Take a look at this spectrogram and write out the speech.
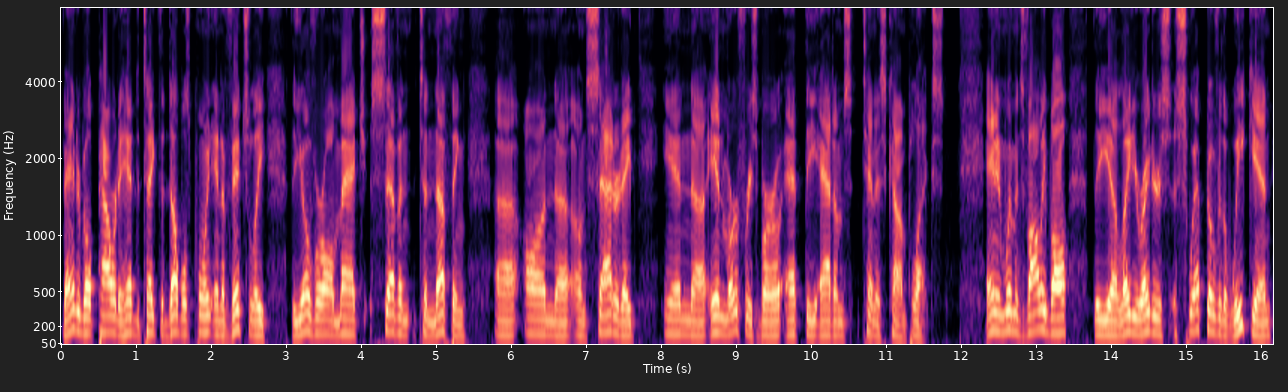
Vanderbilt powered ahead to take the doubles point and eventually the overall match 7 to nothing uh, on uh, on Saturday in uh, in Murfreesboro at the Adams Tennis Complex. And in women's volleyball, the uh, Lady Raiders swept over the weekend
